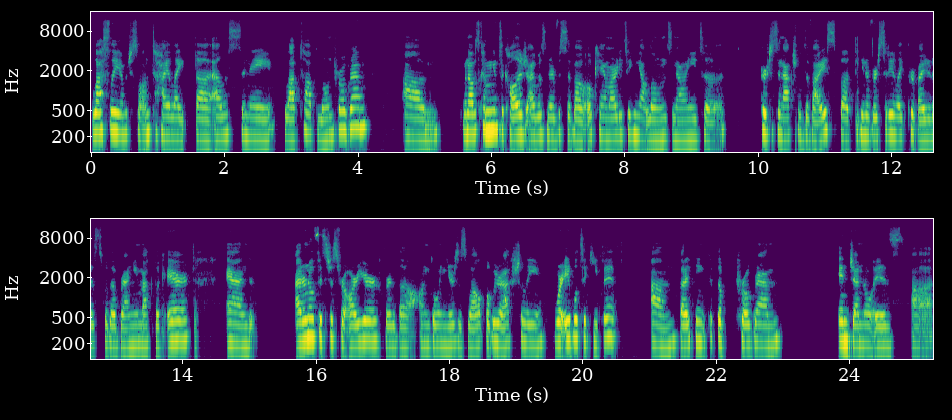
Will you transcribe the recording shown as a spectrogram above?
lastly, I just want to highlight the LS&A laptop loan program. Um, when I was coming into college, I was nervous about, okay, I'm already taking out loans. Now I need to purchase an actual device, but the university like provided us with a brand new MacBook Air. And I don't know if it's just for our year, for the ongoing years as well, but we were actually, we're able to keep it. Um, but I think the program in general is uh,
